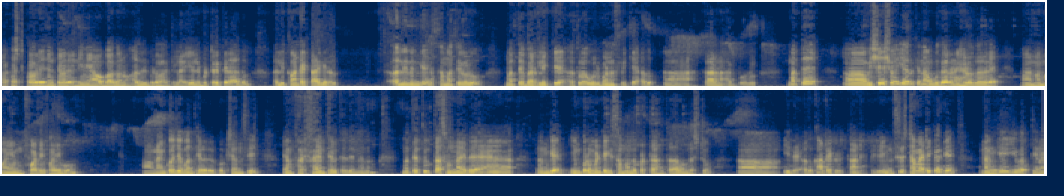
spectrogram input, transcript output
ಸಾಕಷ್ಟು ಕವರೇಜ್ ಅಂತ ಹೇಳಿದ್ರೆ ನೀವು ಯಾವ ಭಾಗನೂ ಅದು ಬಿಡೋ ಹಾಗಿಲ್ಲ. ಎಲ್ಲಿ ಬಿಟ್ಟಿರ್ತೀರ ಅದು, ಅಲ್ಲಿ ಕಾಂಟ್ಯಾಕ್ಟ್ ಆಗಿರಲ್ಲ. ಅಲ್ಲಿ ನಿಮಗೆ ಸಮಸ್ಯೆಗಳು ಮತ್ತೆ ಬರಲಿಕ್ಕೆ ಅಥವಾ ಉಲ್ಬಣಿಸ್ಲಿಕ್ಕೆ ಅದು ಕಾರಣ ಆಗ್ಬೋದು. ಮತ್ತು ವಿಶೇಷವಾಗಿ ಅದಕ್ಕೆ ನಾವು ಉದಾಹರಣೆ ಹೇಳೋದಾದರೆ ನಮ್ಮ ಎಂ ಫಾರ್ಟಿ ಫೈವು ಮ್ಯಾಂಕೋಜೆಬ್ ಅಂತ ಹೇಳಬೇಕು, ಕ್ಷಮಿಸಿ. ಎಂ ಫಾರ್ಟಿ ಫೈವ್ ಅಂತ ಹೇಳ್ತಾ ಇದ್ದೀನಿ ನಾನು. ಮತ್ತು ತುತ್ತ ಸುಣ್ಣ ಇದೆ ನಮಗೆ ಇಂಪ್ರೂವ್ಮೆಂಟಿಗೆ ಸಂಬಂಧಪಟ್ಟಂತಹ ಒಂದಷ್ಟು ಇದೆ. ಅದು ಕಾಂಟ್ರಾಕ್ಟ್ ಕಾಂಟ್ರಾಕ್ಟಿಗೆ ಇನ್ನು ಸಿಸ್ಟಮ್ಯಾಟಿಕ್ಕಾಗಿ ನಮಗೆ ಇವತ್ತಿನ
